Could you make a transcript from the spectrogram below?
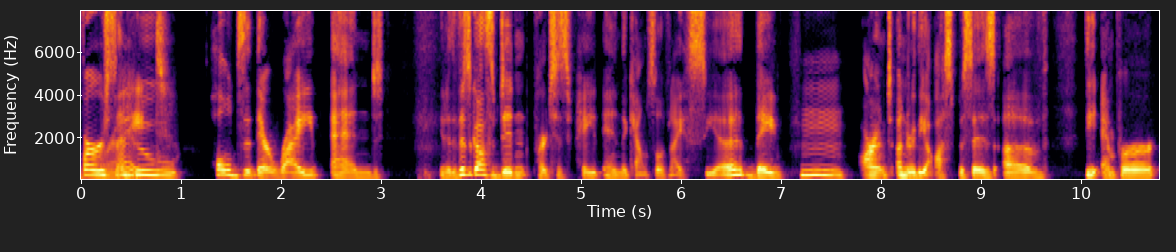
first and who holds it their right. And you know, the Visigoths didn't participate in the Council of Nicaea. They Hmm. aren't under the auspices of the Emperor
